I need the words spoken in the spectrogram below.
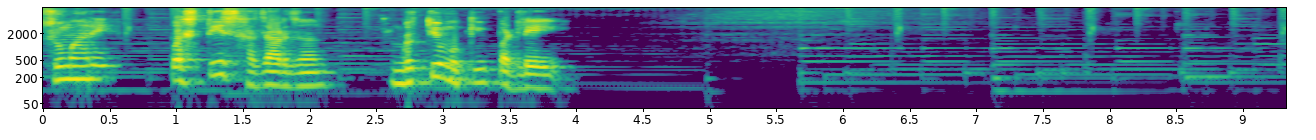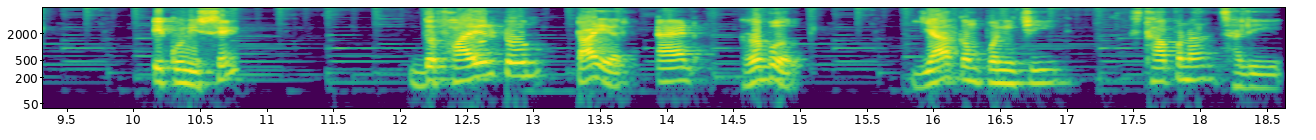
सुमारे पस्तीस हजार जण मृत्युमुखी पडले. एकोणीसशे. The Firestone Tire and Rubber या कंपनीची स्थापना झाली.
